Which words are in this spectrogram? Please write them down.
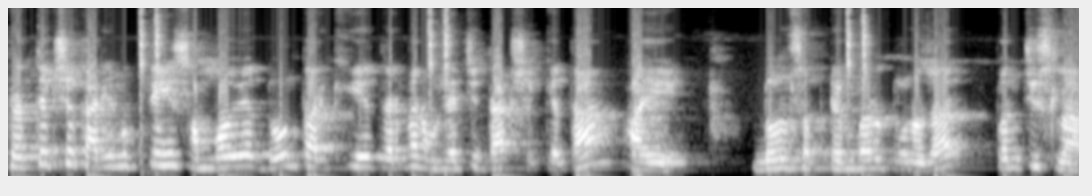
प्रत्यक्ष कार्यमुक्ती ही संभाव्य दोन तारखे दरम्यान होण्याची दाट शक्यता आहे. दोन सप्टेंबर दोन हजार पंचवीस ला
